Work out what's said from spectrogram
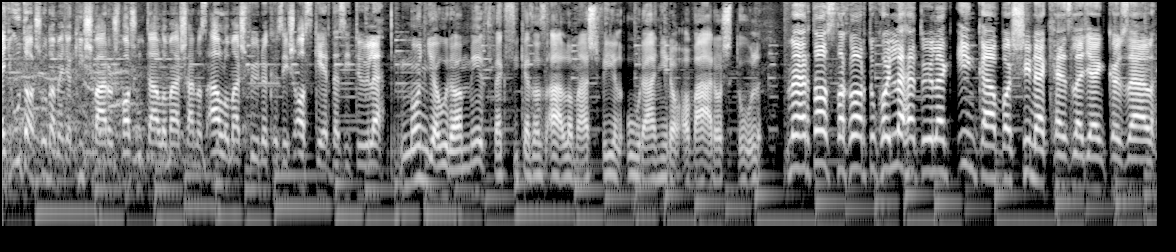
Egy utas oda megy a kisváros vasútállomásán az állomásfőnökhöz, és azt kérdezi tőle. Mondja, uram, miért fekszik ez az állomás fél órányira a várostól? Mert azt akartuk, hogy lehetőleg inkább a sinekhez legyen közel.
